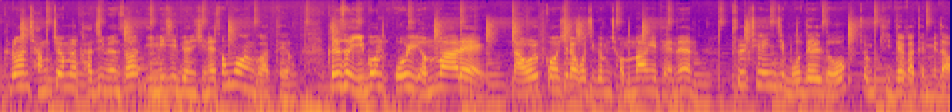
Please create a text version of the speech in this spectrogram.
그런 장점을 가지면서 이미지 변신에 성공한 것 같아요. 그래서 이번 올 연말에 나올 것이라고 지금 전망이 되는 풀체인지 모델도 좀 기대가 됩니다.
